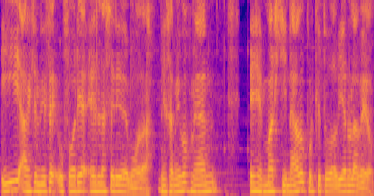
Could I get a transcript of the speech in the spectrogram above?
Y Ángel dice, Euforia es la serie de moda. Mis amigos me han eh, marginado porque todavía no la veo.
